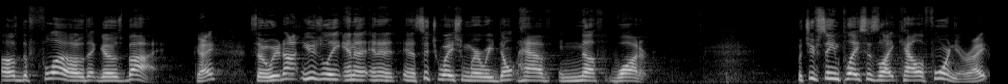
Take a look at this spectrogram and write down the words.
of the flow that goes by. Okay? So we're not usually in a, in, a, in a situation where we don't have enough water. But you've seen places like California, right?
